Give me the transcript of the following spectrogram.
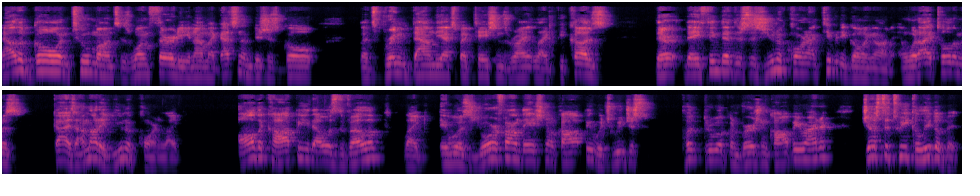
Now the goal in two months is 130. And I'm like, that's an ambitious goal. Let's bring down the expectations, right? Like, because they're, they think that there's this unicorn activity going on. And what I told them is, guys, I'm not a unicorn. Like, all the copy that was developed, like, it was your foundational copy, which we just put through a conversion copywriter just to tweak a little bit.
